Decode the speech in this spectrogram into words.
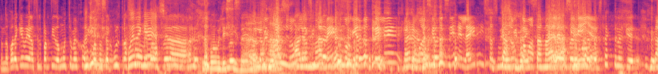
Donde para que veas el partido mucho mejor y vas a hacer ultra Puede zoom y que puedas veas. ver a... La publicidad. O lo Sí, mal, Alex lo Alexis mal. Amé como viendo tele, Claro. como haciendo así en el aire y se hace un Ya, zoom y como Samara, a la espinilla. contexto en el que... Está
